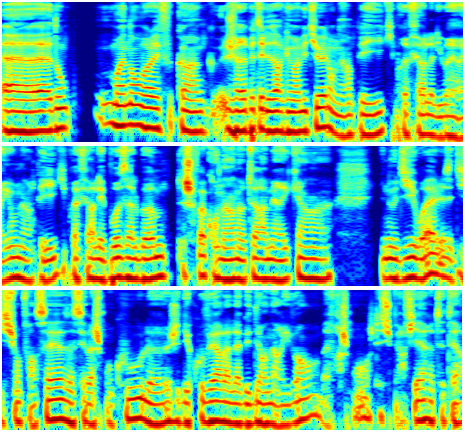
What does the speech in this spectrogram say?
Euh, donc, moi, non, voilà, il faut quand même, je vais répéter les arguments habituels. On est un pays qui préfère la librairie, on est un pays qui préfère les beaux albums. Chaque fois qu'on a un auteur américain, il nous dit, ouais, les éditions françaises, c'est vachement cool. Euh, J'ai découvert là, la BD en arrivant. Bah, franchement, j'étais super fier, etc.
